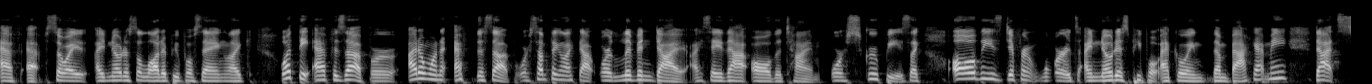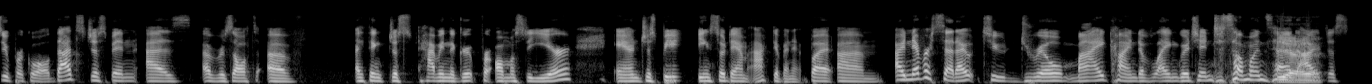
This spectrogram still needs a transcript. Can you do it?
F F. So I, I notice a lot of people saying like, what the F is up, or I don't want to F this up, or something like that, or live and die. I say that all the time, or scroopies, like all these different words. I notice people echoing them back at me. That's super cool. That's just been as a result of I think just having the group for almost a year and just being, being so damn active in it. But um, I never set out to drill my kind of language into someone's head. Yeah. I just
